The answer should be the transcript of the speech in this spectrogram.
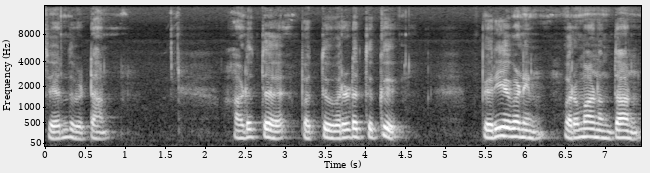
சேர்ந்து விட்டான். அடுத்த பத்து வருடத்துக்கு பெரியவனின் வருமானம்தான்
